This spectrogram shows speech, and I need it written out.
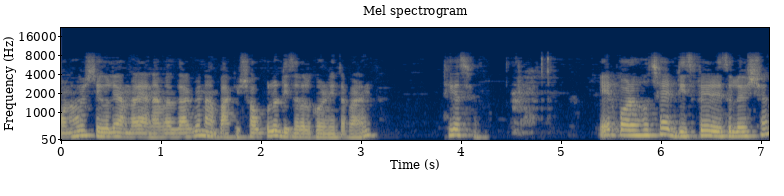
মনে হবে সেগুলি আপনারা এনাবেল রাখবেন আর বাকি সবগুলো ডিসেবল করে নিতে পারেন। ঠিক আছে? এরপরে হচ্ছে ডিসপ্লে রেজোলিউশন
